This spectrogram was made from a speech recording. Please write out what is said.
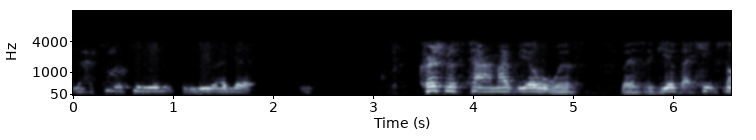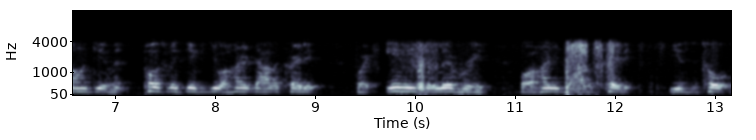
We got two or two minutes to be right back. Christmas time might be over with, but it's a gift that keeps on giving. Postmates gives you a hundred dollar credit for any delivery for a hundred dollar credit. Use the code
